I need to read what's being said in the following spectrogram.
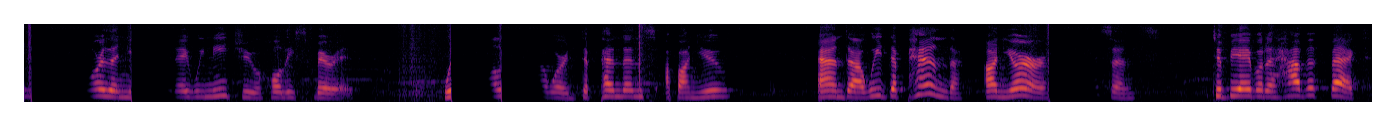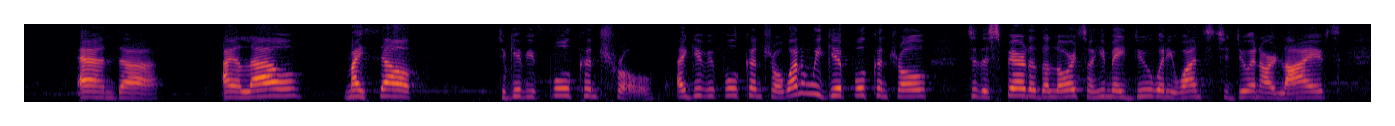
more than yesterday. We need you, Holy Spirit. We our dependence upon you, and uh, we depend on your presence to be able to have effect. And uh, I allow myself to give you full control. I give you full control. Why don't we give full control to the Spirit of the Lord so He may do what He wants to do in our lives,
